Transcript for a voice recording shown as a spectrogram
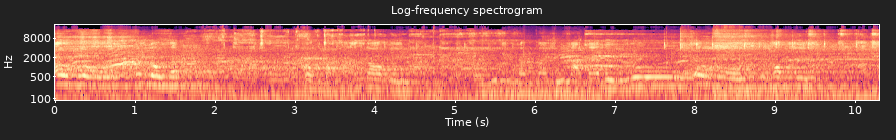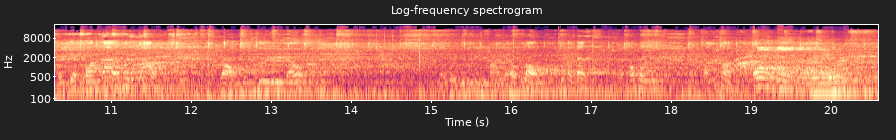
โอ้โหไม่ลงครับตกมาข้างนอกอีกโดยยี่สิบครับมาชูสามแต้มอีกลูกโอ้โหจนเข้าในยังเก็บบอลได้ครับพระเจ้าดอกทีแล้วในเบอร์ยี่สิบสี่มาแล้วหลองที่ตัดแต้มเขาไปสังช็อตโอ้โห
